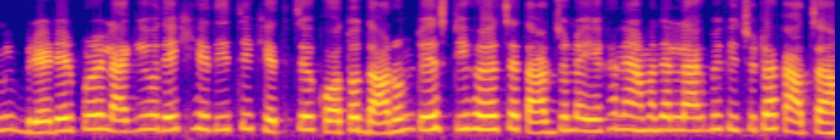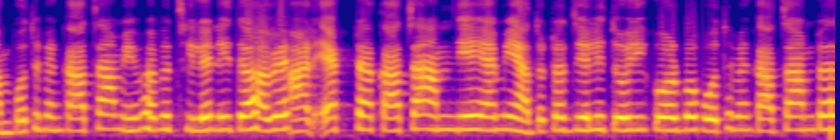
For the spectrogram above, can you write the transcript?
আমি ব্রেডের পরে লাগিয়েও দেখিয়ে দিচ্ছি। খেতে যে কত দারুণ টেস্টি হয়েছে তার জন্য এখানে আমাদের লাগবে কিছুটা কাঁচা আম। প্রথমে কাঁচা আম এভাবে ছিলে নিতে হবে। আর একটা কাঁচা আম দিয়ে আমি এতটা জেলি তৈরি করব। প্রথমে কাঁচা আমটা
